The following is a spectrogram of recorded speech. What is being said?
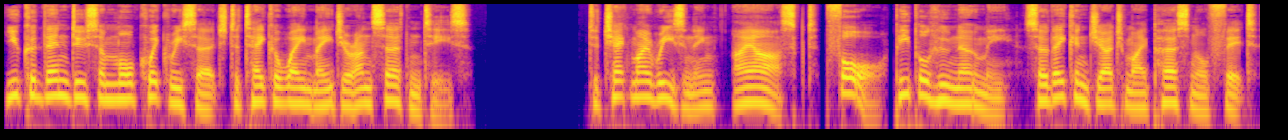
You could then do some more quick research to take away major uncertainties. To check my reasoning, I asked 4 people who know me, so they can judge my personal fit,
